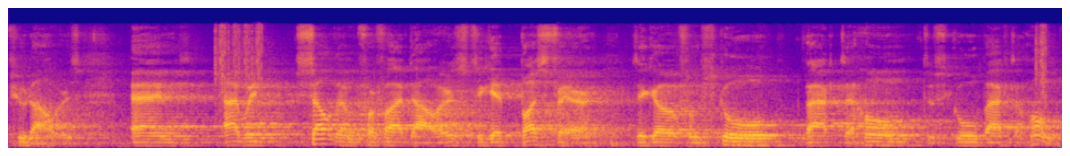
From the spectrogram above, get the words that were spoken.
two dollars, and I would sell them for five dollars to get bus fare to go from school back to home, to school, back to home.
